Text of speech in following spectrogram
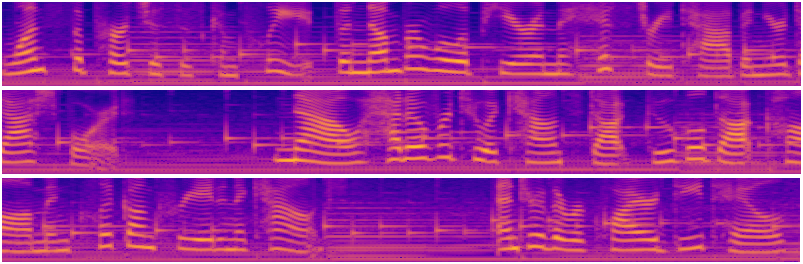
Once the purchase is complete, the number will appear in the History tab in your dashboard. Now, head over to accounts.google.com and click on Create an account. Enter the required details,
